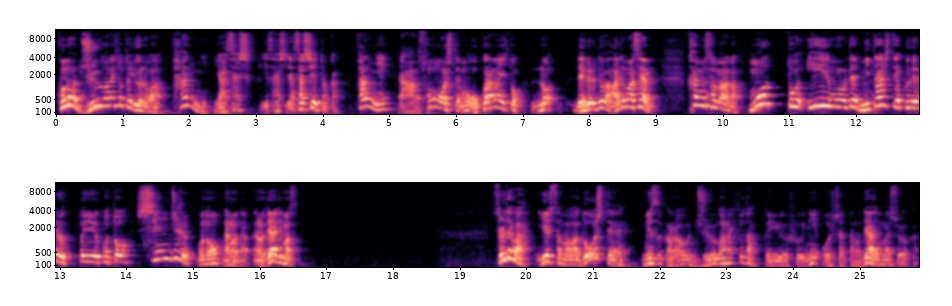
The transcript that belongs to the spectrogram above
この重要な人というのは、単に優し優し優しいとか、単に、あ損をしても怒らない人のレベルではありません。神様がもっといいもので満たしてくれるということを信じるものなのであります。それでは、イエス様はどうして自らを重要な人だというふうにおっしゃったのでありましょうか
